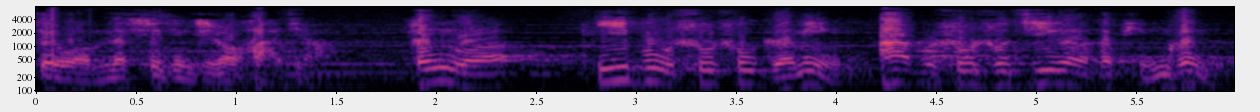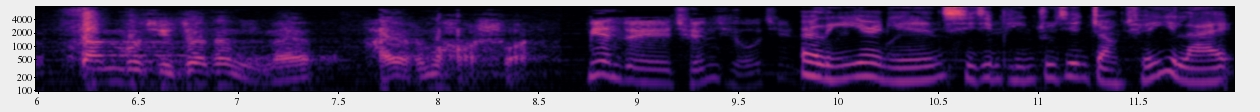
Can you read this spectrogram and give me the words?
对我们的事情指手画脚。中国一不输出革命，二不输出饥饿和贫困，三不去折腾你们，还有什么好说的？面对全球，二零一二年，习近平逐渐掌权以来，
